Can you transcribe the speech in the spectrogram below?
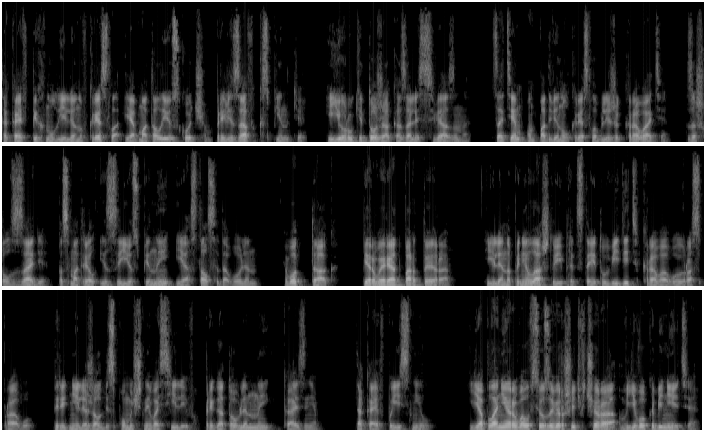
Такая впихнул Елену в кресло и обмотал ее скотчем, привязав к спинке. Ее руки тоже оказались связаны. Затем он подвинул кресло ближе к кровати, зашел сзади, посмотрел из-за ее спины и остался доволен. Вот так. Первый ряд портера. Елена поняла, что ей предстоит увидеть кровавую расправу. Перед ней лежал беспомощный Васильев, приготовленный к казни. Такаев пояснил. «Я планировал все завершить вчера, в его кабинете.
